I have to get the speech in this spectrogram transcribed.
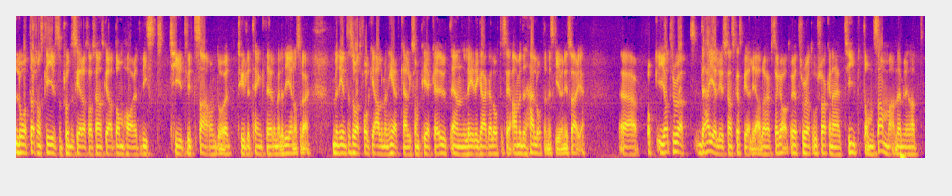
låtar som skrivs och produceras av svenskar att de har ett visst tydligt sound och ett tydligt tänk när det gäller melodin och sådär. Men det är inte så att folk i allmänhet kan liksom peka ut en Lady Gaga-låt och säga att ah, den här låten är skriven i Sverige. Eh, och jag tror att det här gäller ju svenska spel i allra högsta grad och jag tror att orsakerna är typ de samma, nämligen att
